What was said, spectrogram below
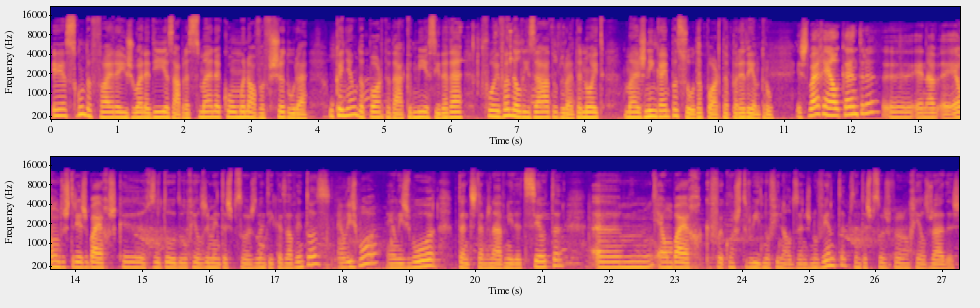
É segunda-feira e Joana Dias abre a semana com uma nova fechadura. O canhão da porta da Academia Cidadã foi vandalizado durante a noite, mas ninguém passou da porta para dentro. Este bairro em Alcântara eh, é, na, é, um dos três bairros que resultou do realojamento das pessoas do antigo Casal Ventoso. Em Lisboa? Em Lisboa, portanto estamos na Avenida de Ceuta. Um, é um bairro que foi construído no final dos anos 90, portanto as pessoas foram realojadas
